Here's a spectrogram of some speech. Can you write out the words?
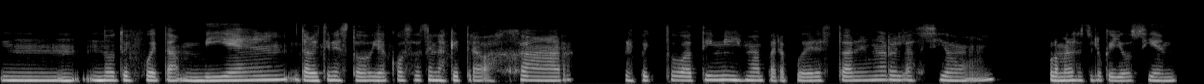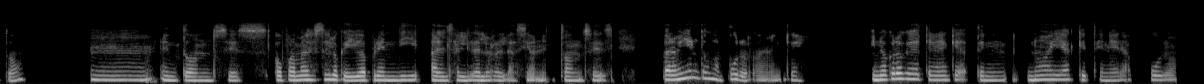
mm, no te fue tan bien, tal vez tienes todavía cosas en las que trabajar respecto a ti misma para poder estar en una relación, por lo menos esto es lo que yo siento. Mm, entonces, o por lo menos eso es lo que yo aprendí al salir de la relación. Entonces, para mí yo no tengo apuro realmente. Y no creo que, tener que ten- no haya que tener apuro.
